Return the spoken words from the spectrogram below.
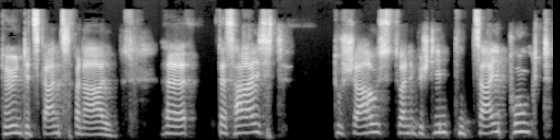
Tönt jetzt ganz banal. Äh, das heißt, du schaust zu einem bestimmten Zeitpunkt,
